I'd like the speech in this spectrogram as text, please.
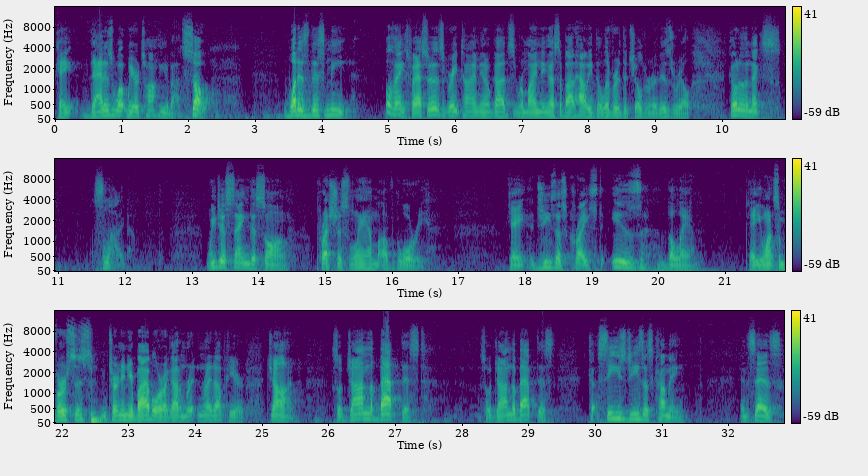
Okay, that is what we are talking about. So, what does this mean? Well, thanks, Pastor. It's a great time. You know, God's reminding us about how He delivered the children of Israel. Go to the next slide. We just sang this song, Precious Lamb of Glory. Okay, Jesus Christ is the Lamb. Okay, you want some verses? You can turn in your Bible, or I got them written right up here. John. So, John the Baptist. So, John the Baptist sees Jesus coming and says,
